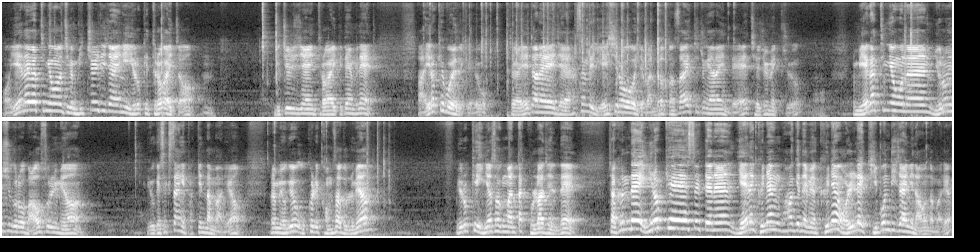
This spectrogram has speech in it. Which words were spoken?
어, 얘네 같은 경우는 지금 밑줄 디자인이 이렇게 들어가 있죠 음. 밑줄 디자인이 들어가 있기 때문에 아 이렇게 보여드릴게요 요거 제가 예전에 이제 학생들 예시로 이제 만들었던 사이트 중에 하나인데 제주 맥주. 어, 그럼 얘 같은 경우는 이런 식으로 마우스 올리면 요게 색상이 바뀐단 말이에요. 그럼 여기 우클릭 검사 누르면 이렇게 이 녀석만 딱 골라지는데 자 근데 이렇게 했을 때는 얘는 그냥 하게 되면 그냥 원래 기본 디자인이 나온단 말이에요.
